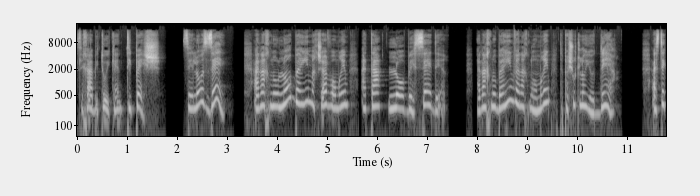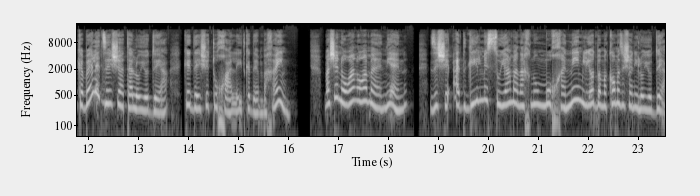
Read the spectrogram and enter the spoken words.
סליחה הביטוי, כן? טיפש. זה לא זה. אנחנו לא באים עכשיו ואומרים, אתה לא בסדר. אנחנו באים ואנחנו אומרים, אתה פשוט לא יודע. אז תקבל את זה שאתה לא יודע, כדי שתוכל להתקדם בחיים. מה שנורא נורא מעניין, זה שעד גיל מסוים אנחנו מוכנים להיות במקום הזה שאני לא יודע.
